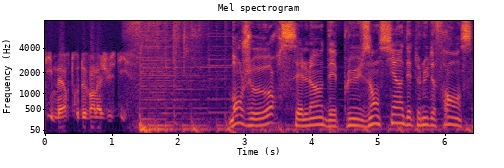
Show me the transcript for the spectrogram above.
six meurtres devant la justice. Bonjour, c'est l'un des plus anciens détenus de France.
